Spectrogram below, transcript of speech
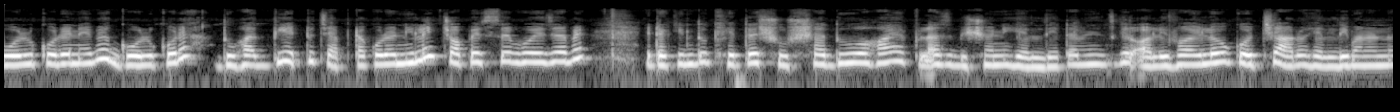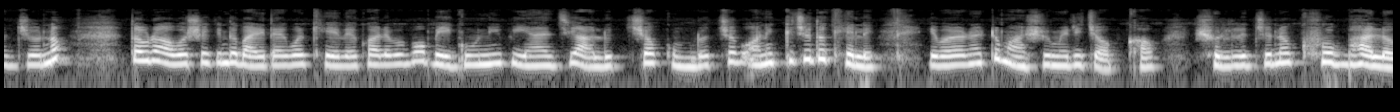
গোল করে নেবে, গোল করে দু হাত দিয়ে একটু চ্যাপটা করে নিলেই চপের সেভ হয়ে যাবে। এটা কিন্তু খেতে সুস্বাদুও হয় প্লাস ভীষণই হেলদি এটা আমি আজকে অলিভ অয়েলেও করছি আরও হেলদি বানানোর জন্য। তোমরা অবশ্যই কিন্তু বাড়িতে একবার খেয়ে দেখো। আরে বাবা বেগুনি, পেঁয়াজি, আলুর চপ, কুমড়োর চপ, অনেক কিছু তো খেলে। এবার একটু মাশরুমেরই চপ খাও। শরীরের জন্য খুব ভালো।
